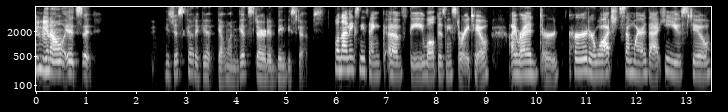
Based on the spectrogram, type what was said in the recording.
mm-hmm. you know, it's, uh, you just got to get going, get started, baby steps. Well, that makes me think of the Walt Disney story too. I read or heard or watched somewhere that he used to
